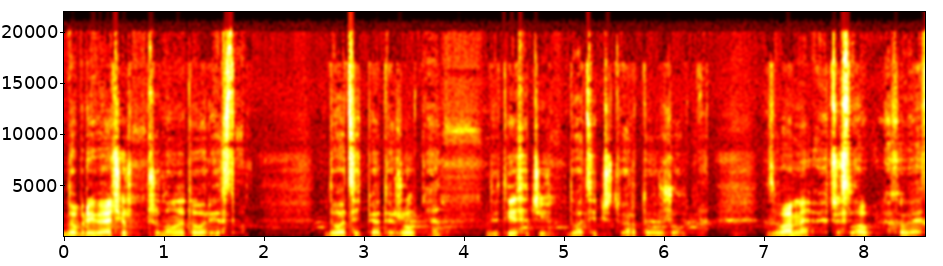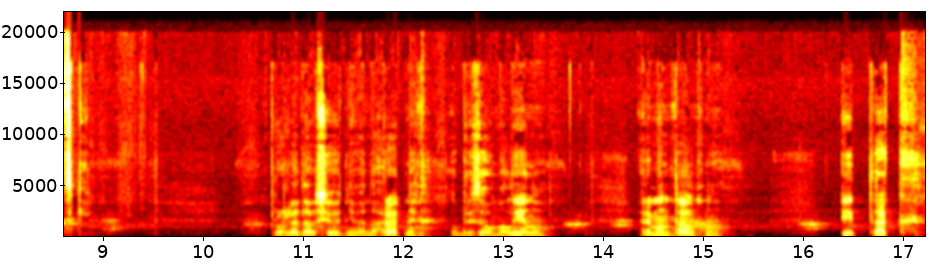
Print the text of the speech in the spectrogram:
Добрий вечір, шановне товариство. 25 жовтня 2024 жовтня. З вами В'ячеслав Ляховецький. Проглядав сьогодні виноградник, обрізав малину ремонтантну. І так,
